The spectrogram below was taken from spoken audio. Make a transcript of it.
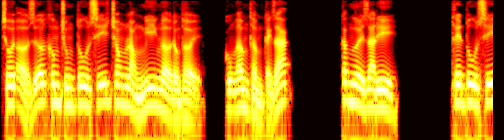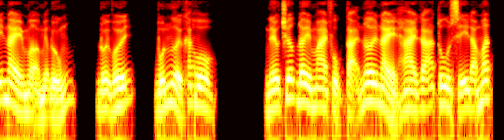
Trôi ở giữa không trung tu sĩ trong lòng nghi ngờ đồng thời, cũng âm thầm cảnh giác. Các ngươi ra đi. Tên tu sĩ này mở miệng đúng, đối với bốn người khác hô. Nếu trước đây mai phục tại nơi này hai gã tu sĩ đã mất,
